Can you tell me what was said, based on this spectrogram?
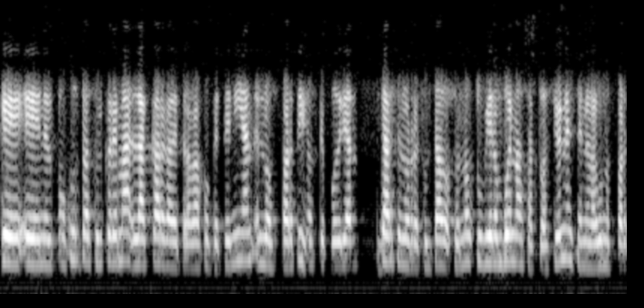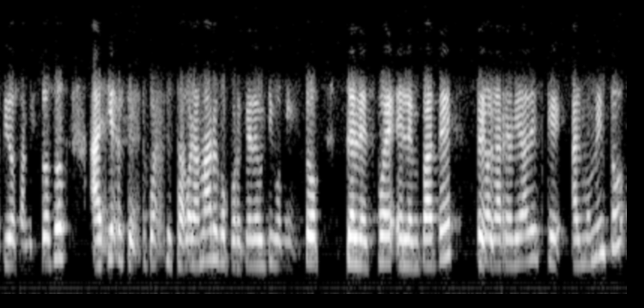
que en el conjunto azul crema la carga de trabajo que tenían, los partidos que podrían darse los resultados o no tuvieron buenas actuaciones en algunos partidos amistosos. Ayer se fue ese sabor amargo porque de último minuto se les fue el empate, pero la realidad es que al momento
